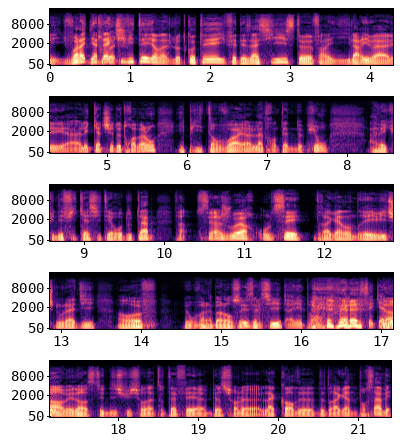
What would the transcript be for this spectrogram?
Mais voilà, il y a de l'activité, il y en a de l'autre côté, il fait des assists, euh, enfin il arrive à aller, à aller catcher deux trois ballons et puis il t'envoie euh, la trentaine de pions avec une efficacité redoutable. Enfin, c'est un joueur, on le sait, Dragan Andreevich nous l'a dit en off, mais on va la balancer celle-ci. Allez, prends. c'est cadeau. Non, mais non, c'est une discussion, on a tout à fait, euh, bien sûr, l'accord de, de Dragan pour ça, mais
